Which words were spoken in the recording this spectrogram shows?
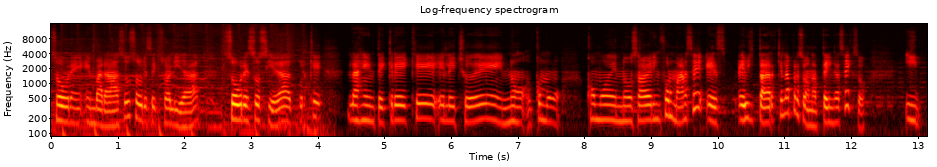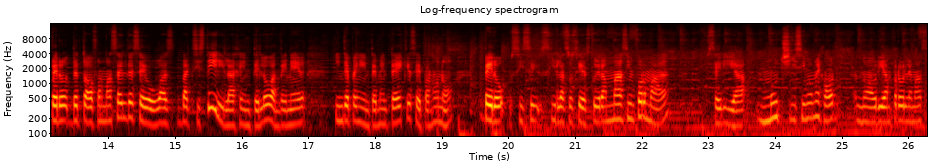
sobre embarazo, sobre sexualidad, sobre sociedad, porque la gente cree que el hecho de no, como, como de no saber informarse es evitar que la persona tenga sexo. Y, pero de todas formas el deseo va, va, a existir y la gente lo va a tener independientemente de que sepan o no. Pero si, si, si la sociedad estuviera más informada, sería muchísimo mejor. No habrían problemas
